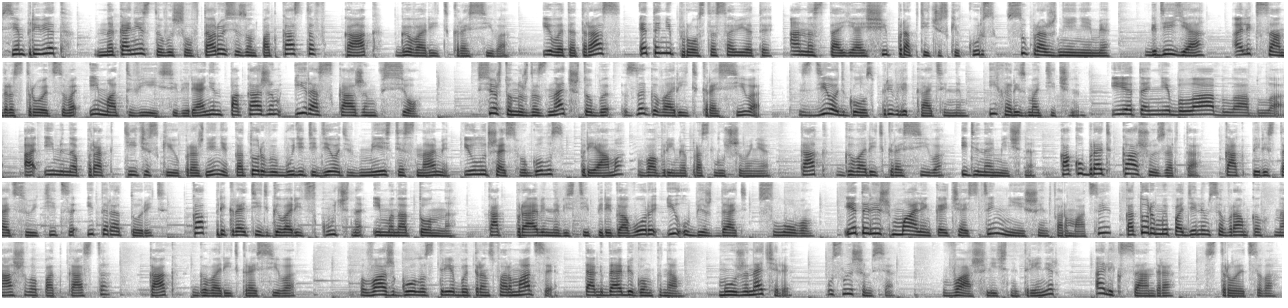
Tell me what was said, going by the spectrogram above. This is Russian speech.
Всем привет! Наконец-то вышел второй сезон подкастов «Как говорить красиво». И в этот раз это не просто советы, а настоящий практический курс с упражнениями, где я, Александра Строицева и Матвей Северянин покажем и расскажем все. Все, что нужно знать, чтобы заговорить красиво, сделать голос привлекательным и харизматичным. И это не бла-бла-бла, а именно практические упражнения, которые вы будете делать вместе с нами и улучшать свой голос прямо во время прослушивания. Как говорить красиво и динамично, как убрать кашу изо рта, как перестать суетиться и тараторить, как прекратить говорить скучно и монотонно? Как правильно вести переговоры и убеждать словом? И это лишь маленькая часть ценнейшей информации, которой мы поделимся в рамках нашего подкаста «Как говорить красиво». Ваш голос требует трансформации? Тогда бегом к нам. Мы уже начали? Услышимся. Ваш личный тренер Александра Строицева.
